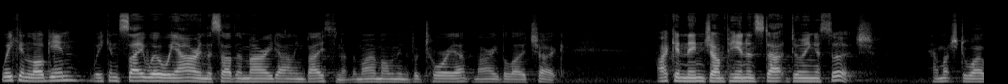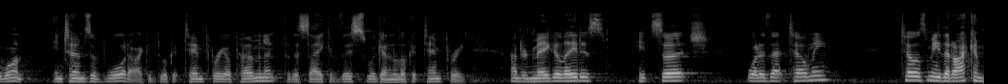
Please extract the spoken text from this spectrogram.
we can log in, we can say where we are in the southern Murray-Darling Basin. At the moment I'm in the Victoria, Murray below Choke. I can then jump in and start doing a search. How much do I want in terms of water? I could look at temporary or permanent. For the sake of this, we're going to look at temporary. 100 megalitres, hit search. What does that tell me? Tells me that I can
